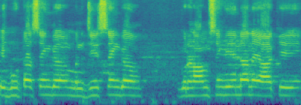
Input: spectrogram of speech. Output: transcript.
ਇਹ ਬੂਟਾ ਸਿੰਘ, ਮਨਜੀਤ ਸਿੰਘ, ਗੁਰਨਾਮ ਸਿੰਘ, ਇਹਨਾਂ ਨੇ ਆ ਕੇ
